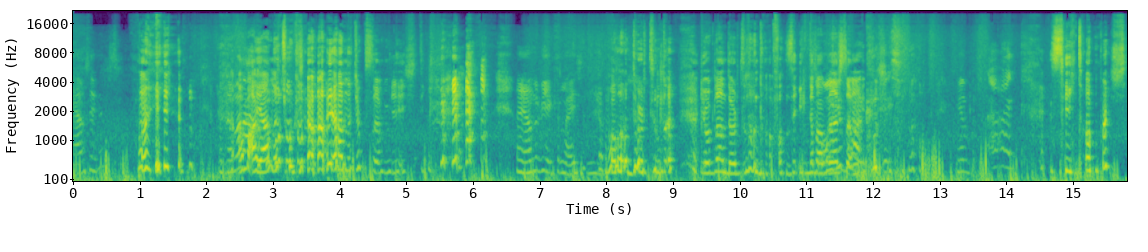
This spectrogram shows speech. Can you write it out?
Ayağımı sevdin misin? Hayır. Ama ayağınla çok ayağınla çok samimileştik. Ayağını bir yakınlaştın. Valla 4 yılda yok lan 4 yıldan daha fazla ilk defa bu kadar samimi. Seyit Anbaşı.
